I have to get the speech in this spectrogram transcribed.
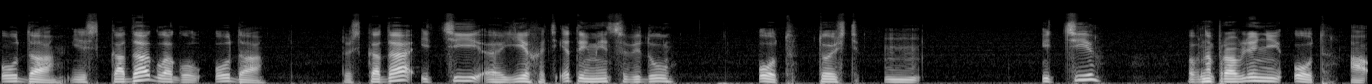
ода. Есть когда глагол ода. То есть когда идти, э, ехать. Это имеется в виду от. То есть идти в направлении от. А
